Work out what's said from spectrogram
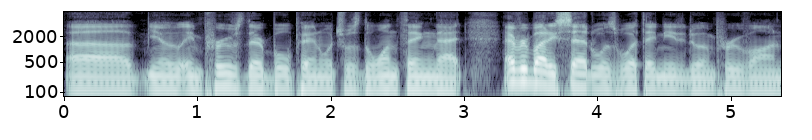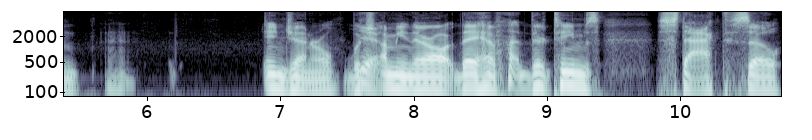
uh, you know, improves their bullpen, which was the one thing that everybody said was what they needed to improve on Mhm. in general. Which Yeah. I mean, they're all they have their teams stacked. So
